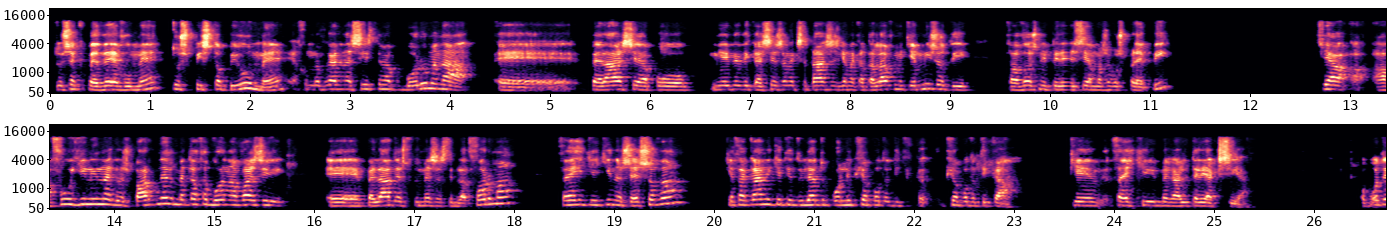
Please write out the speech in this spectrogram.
τους εκπαιδεύουμε, τους πιστοποιούμε, έχουμε βγάλει ένα σύστημα που μπορούμε να ε, περάσει από μια διαδικασία σαν εξετάσεις για να καταλάβουμε και εμείς ότι θα δώσει την υπηρεσία μας όπως πρέπει και αφού γίνει ένα partner μετά θα μπορεί να βάζει ε, πελάτες του μέσα στην πλατφόρμα θα έχει και εκείνος έσοδα και θα κάνει και τη δουλειά του πολύ πιο αποδοτικά, πιο αποδοτικά και θα έχει μεγαλύτερη αξία. Οπότε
